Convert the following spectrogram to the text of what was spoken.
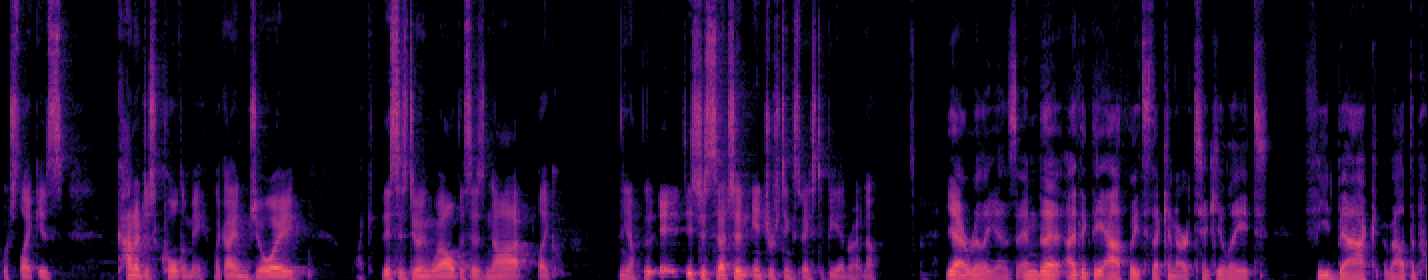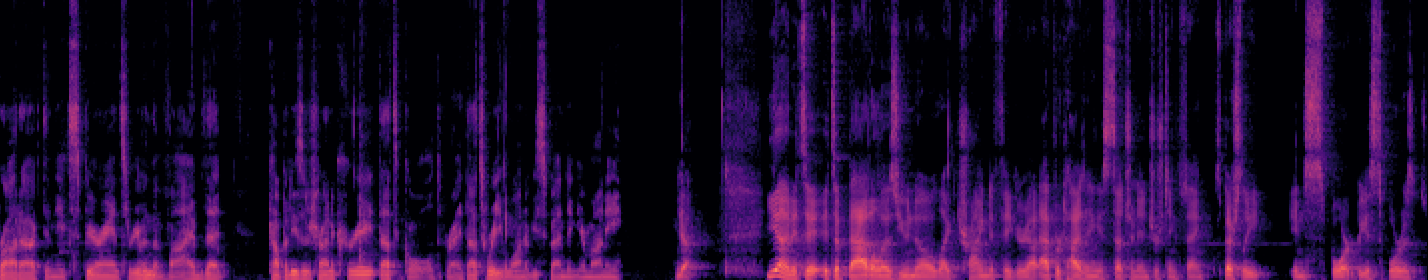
which like is kind of just cool to me like I enjoy like this is doing well this is not like you know it, it's just such an interesting space to be in right now Yeah, it really is. And the, I think the athletes that can articulate feedback about the product and the experience or even the vibe that companies are trying to create, that's gold, right? That's where you want to be spending your money. Yeah. Yeah, and it's a it's a battle as you know, like trying to figure out advertising is such an interesting thing, especially in sport because sport is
